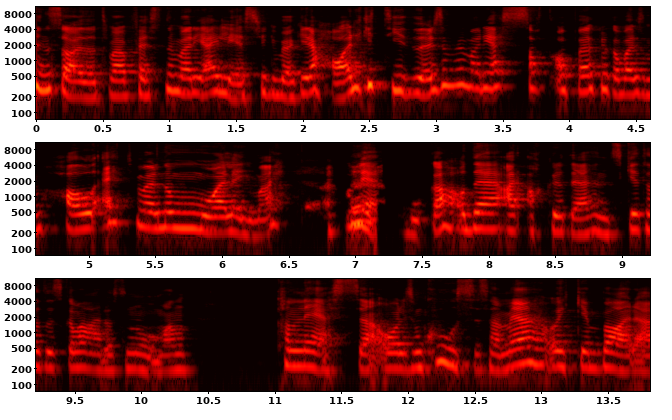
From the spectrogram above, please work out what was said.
Hun sa jo det til meg på festen. Hun bare 'Jeg leser ikke bøker. Jeg har ikke tid til det.' Liksom. Hun bare, jeg satt oppe klokka var liksom halv ett. Bare 'Nå må jeg legge meg og lese boka'. Og det er akkurat det jeg ønsket. At det skal være også noe man kan lese og liksom kose seg med, og ikke bare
